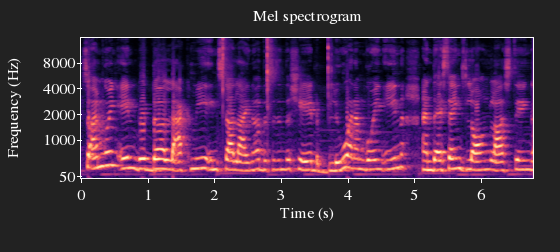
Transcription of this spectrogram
So I'm going in with the Lakme Insta liner. This is in the shade blue and I'm going in and the Essence long lasting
